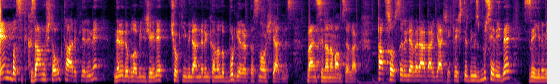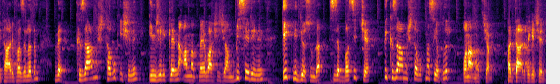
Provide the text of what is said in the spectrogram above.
En basit kızarmış tavuk tariflerini nerede bulabileceğini çok iyi bilenlerin kanalı Burger Haritası'na hoş geldiniz. Ben Sinan Amamsarlar. Tat sosları ile beraber gerçekleştirdiğimiz bu seride size yine bir tarif hazırladım ve kızarmış tavuk işinin inceliklerini anlatmaya başlayacağım bir serinin ilk videosunda size basitçe bir kızarmış tavuk nasıl yapılır onu anlatacağım. Hadi tarife geçelim.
